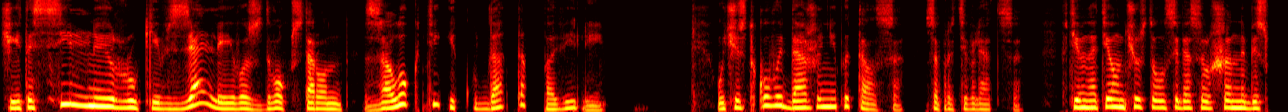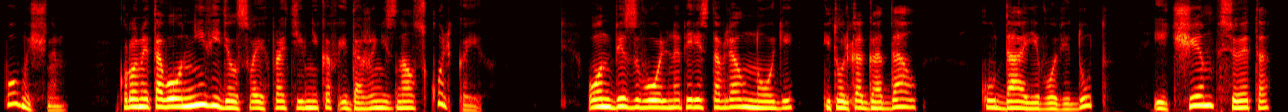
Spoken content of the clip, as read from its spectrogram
чьи-то сильные руки взяли его с двух сторон за локти и куда-то повели. Участковый даже не пытался сопротивляться. В темноте он чувствовал себя совершенно беспомощным. Кроме того, он не видел своих противников и даже не знал, сколько их. Он безвольно переставлял ноги и только гадал, куда его ведут и чем все это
